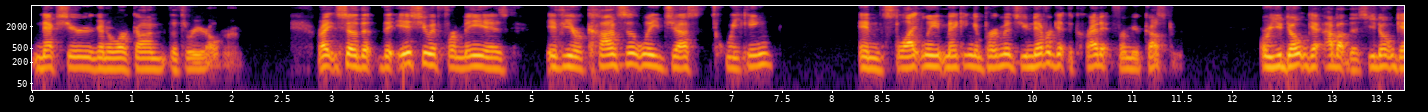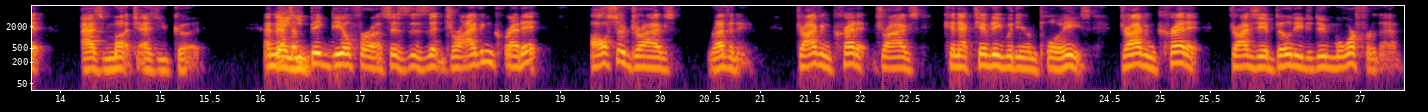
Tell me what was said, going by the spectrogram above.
next year you're going to work on the 3-year-old room. Right? So the the issue for me is if you're constantly just tweaking and slightly making improvements, you never get the credit from your customer. Or you don't get how about this? You don't get as much as you could. And that's yeah, you, a big deal for us is, is that driving credit also drives revenue. Driving credit drives connectivity with your employees. Driving credit drives the ability to do more for them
